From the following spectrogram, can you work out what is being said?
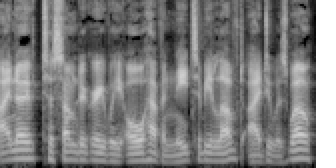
I know to some degree we all have a need to be loved. I do as well.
